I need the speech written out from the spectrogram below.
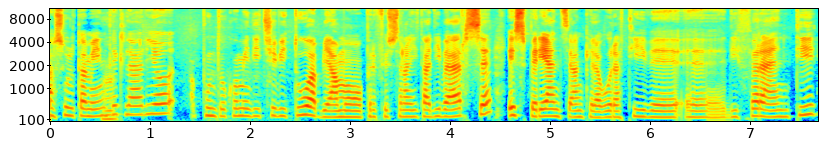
Assolutamente, mm. Clario. Appunto, come dicevi tu, abbiamo professionalità diverse, esperienze anche lavorative eh, differenti.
